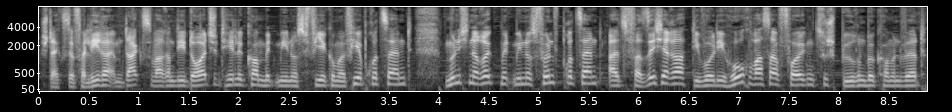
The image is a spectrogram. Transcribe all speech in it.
Stärkste Verlierer im DAX waren die Deutsche Telekom mit minus 4,4%, Münchner Rück mit minus 5% als Versicherer, die wohl die Hochwasserfolgen zu spüren bekommen wird,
